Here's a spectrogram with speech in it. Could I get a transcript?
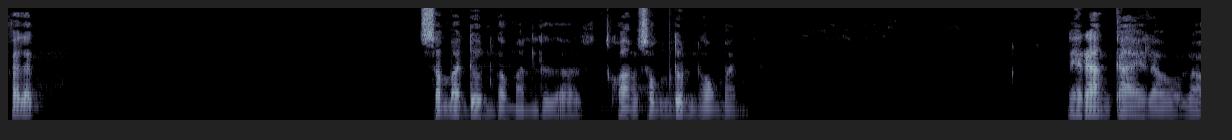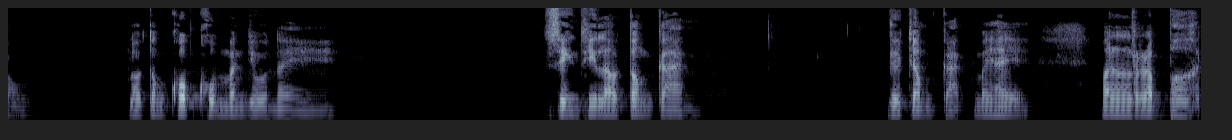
ก็แล้วสมดุลของมันหรือความสมดุลของมัน ในร่างกายเราเรา เราต้องควบคุมมันอยู่ใน สิ่งที่เราต้องการ หรือจำกัดไม่ให้มันระเบิด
